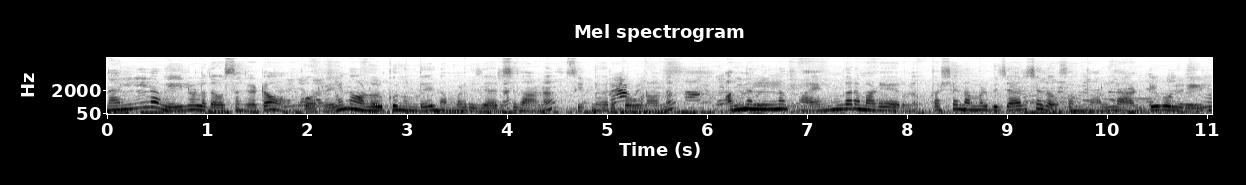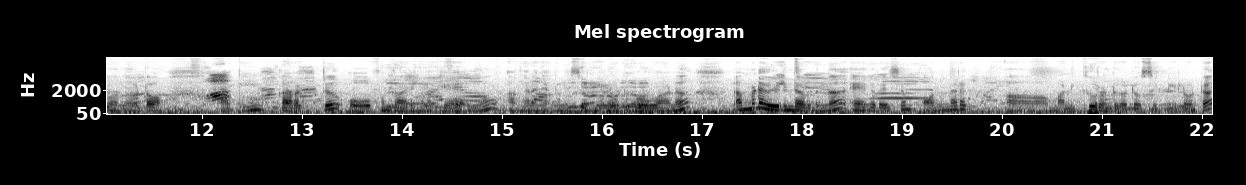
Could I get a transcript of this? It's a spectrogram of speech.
നല്ല വെയിലുള്ള ദിവസം കേട്ടോ. കുറേ നാളുകൾക്ക് മുമ്പേ നമ്മൾ വിചാരിച്ചതാണ് സിഡ്നി വരെ പോകണമെന്ന്. അന്നെല്ലാം ഭയങ്കര മഴയായിരുന്നു. പക്ഷേ നമ്മൾ വിചാരിച്ച ദിവസം നല്ല അടിപൊളി വെയിൽ വന്നു കേട്ടോ. അതും കറക്റ്റ് ഓഫും കാര്യങ്ങളൊക്കെ ആയിരുന്നു. അങ്ങനെ ഞങ്ങൾ സിഡ്നിയിലോട്ട് പോവുകയാണ് നമ്മുടെ വീടിന്റെ അവിടുന്ന് ഏകദേശം ഒന്നര മണിക്കൂറുണ്ട് കേട്ടോ സിഡ്നിയിലോട്ട്.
